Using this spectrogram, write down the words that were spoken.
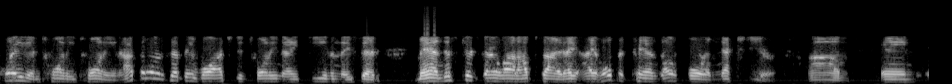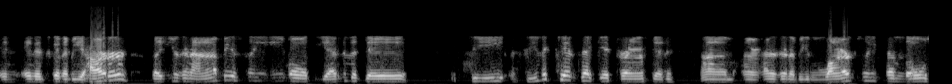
play in 2020, not the ones that they watched in 2019, and they said, "Man, this kid's got a lot of upside. I, I hope it pans out for him next year." Um, and, and and it's going to be harder, but you're going to obviously, Evo, at the end of the day, see see the kids that get drafted um, are, are going to be largely from those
